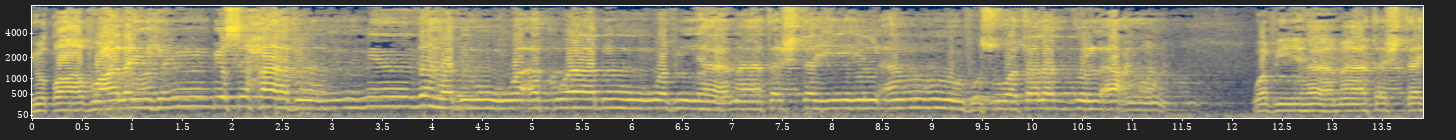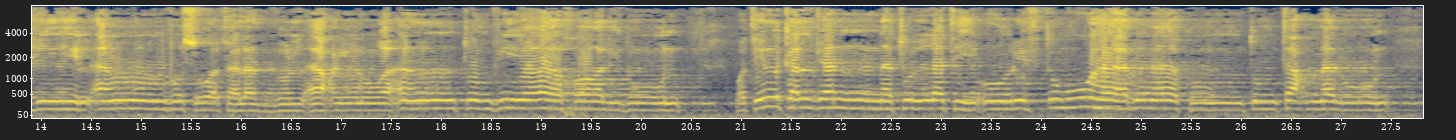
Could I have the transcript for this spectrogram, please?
يطاف عليهم بصحاف من ذهب وأكواب وفيها ما تشتهيه الأنفس وتلذ الأعين وفيها ما تشتهيه الأنفس وتلذ الأعين وأنتم فيها خالدون وتلك الجنة التي أورثتموها بما كنتم تعملون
